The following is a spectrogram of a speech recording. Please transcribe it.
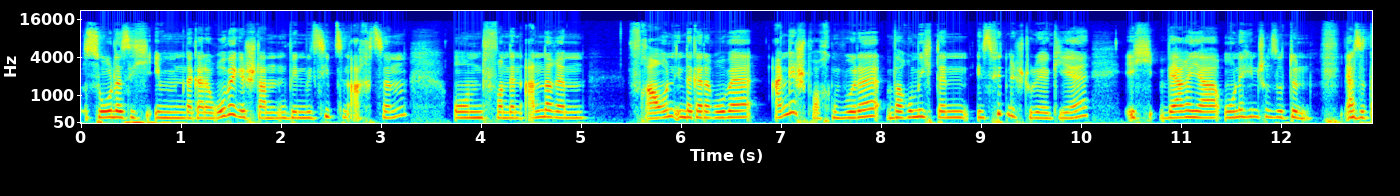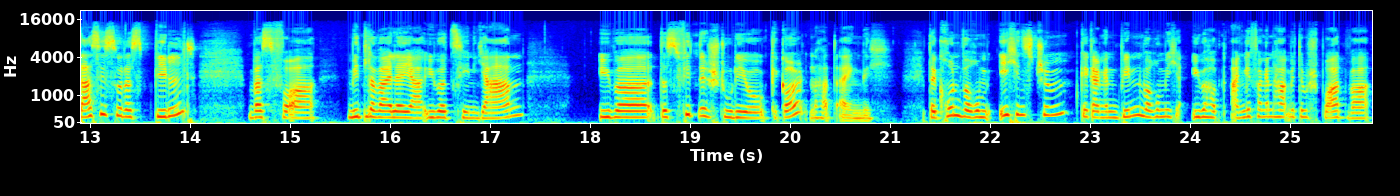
so, dass ich in der Garderobe gestanden bin mit 17, 18 und von den anderen Frauen in der Garderobe angesprochen wurde, warum ich denn ins Fitnessstudio gehe. Ich wäre ja ohnehin schon so dünn. Also das ist so das Bild, was vor mittlerweile ja über zehn Jahren über das Fitnessstudio gegolten hat eigentlich. Der Grund, warum ich ins Gym gegangen bin, warum ich überhaupt angefangen habe mit dem Sport, war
